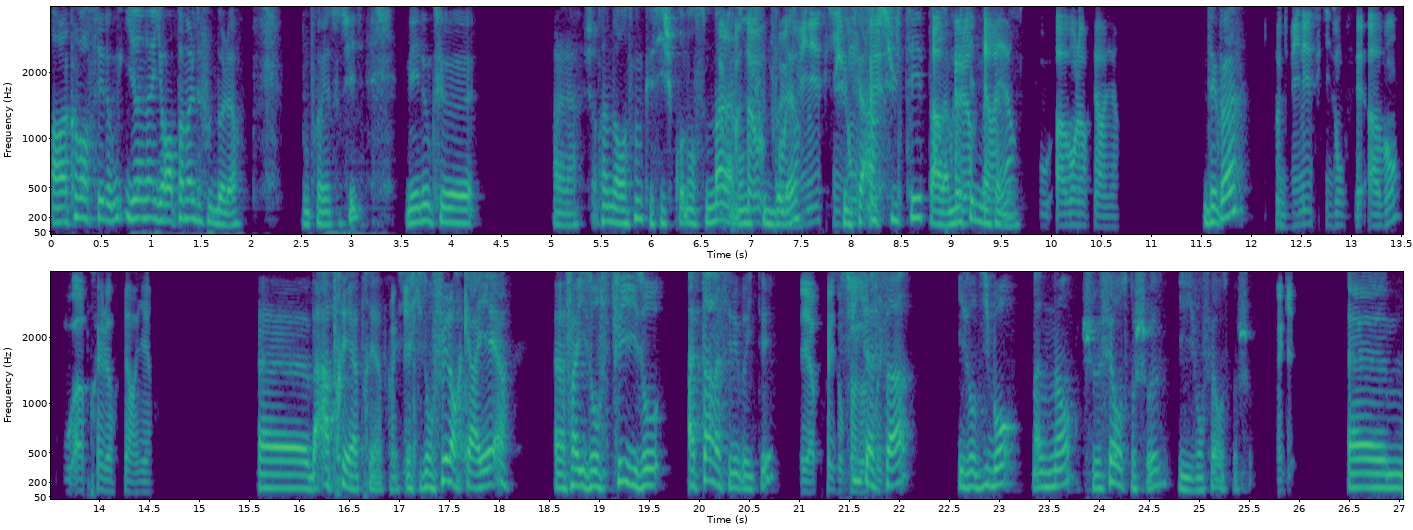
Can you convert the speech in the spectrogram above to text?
on va commencer. Donc, il, y en a, il y aura pas mal de footballeurs. Je vous préviens tout de suite. Mais donc... Euh... Oh là là, je suis en train de me rendre compte que si je prononce mal un faut, nom de footballeur, je vais me faire insulter par la moitié de ma carrière famille. ou avant leur carrière. De quoi? Il faut deviner ce qu'ils ont fait avant ou après leur carrière. Euh, bah après, après, après. Ok. C'est-à-dire qu'ils ont fait leur carrière, euh, enfin ils ont fait, ils ont atteint la célébrité. Et après, ils ont fait un Suite à ça, ils ont dit bon, maintenant, je veux faire autre chose, et ils vont faire autre chose. Euh,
